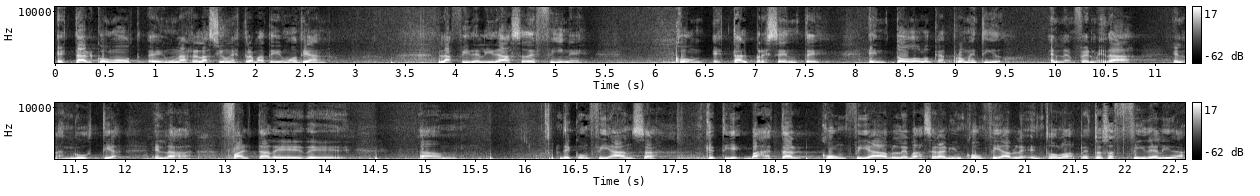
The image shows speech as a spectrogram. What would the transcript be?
estar con en una relación extramatrimonial. La fidelidad se define con estar presente en todo lo que has prometido, en la enfermedad, en la angustia, en la falta de, de, um, confianza, que vas a estar confiable, vas a ser alguien confiable en todos los aspectos. Eso es fidelidad.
